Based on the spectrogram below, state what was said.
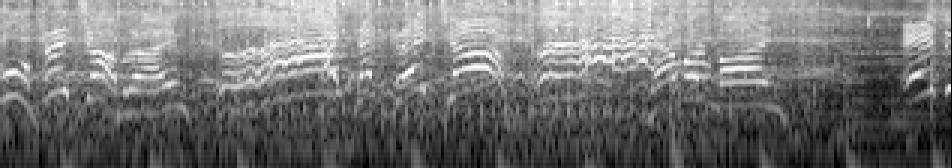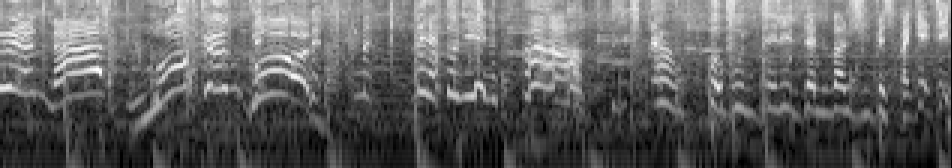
Oh, great job, Ryan. I said great job! Never mind. Adrian, Nat, looking good! Mélatonine Ah Pauvre intelligent Valgipe spaghetti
